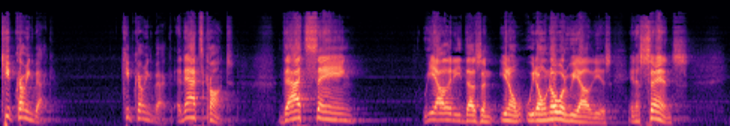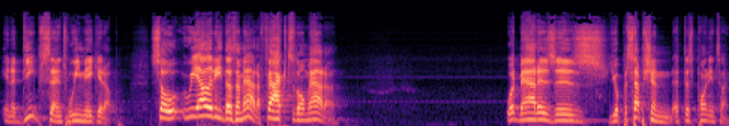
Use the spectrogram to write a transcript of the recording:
keep coming back. Keep coming back. And that's Kant. That's saying reality doesn't, you know, we don't know what reality is. In a sense, in a deep sense, we make it up. So reality doesn't matter. Facts don't matter. What matters is your perception at this point in time.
